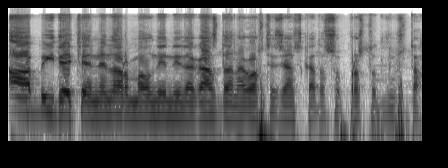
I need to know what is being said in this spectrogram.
А, бидете ненормални ни да газда на госте женската со прст од вуста.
